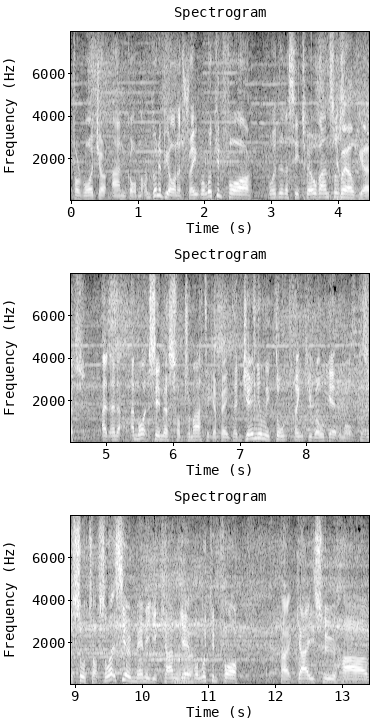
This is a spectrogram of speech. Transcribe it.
for Roger and Gordon. I'm going to be honest, right? We're looking for, what did I say, 12 answers? 12, yes. And, and I'm not saying this for dramatic effect. I genuinely don't think you will get them all because it's so tough. So let's see how many you can uh-huh. get. We're looking for uh, guys who have.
